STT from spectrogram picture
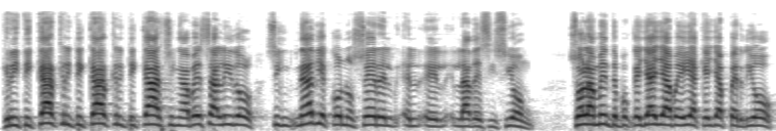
Criticar, criticar, criticar sin haber salido, sin nadie conocer la decisión solamente porque ya veía que ella perdió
